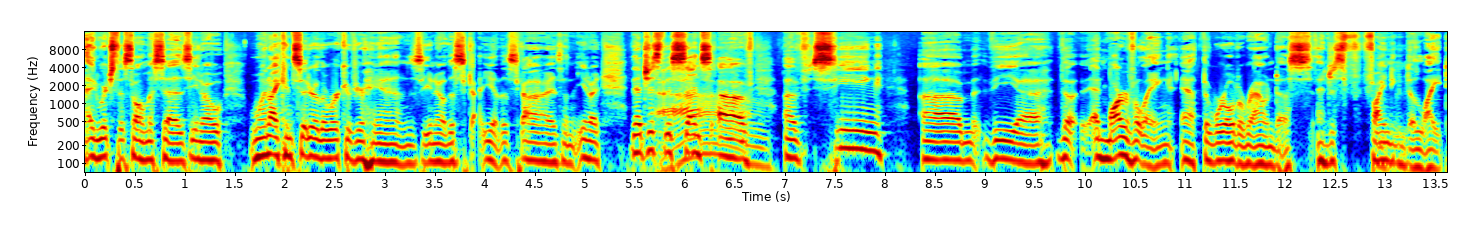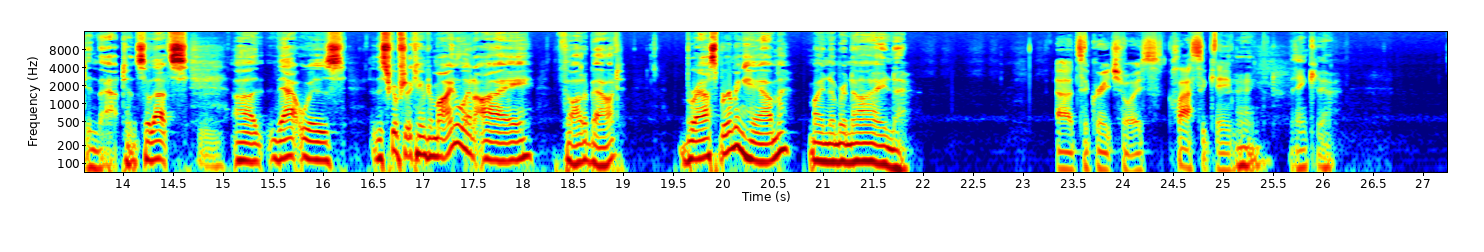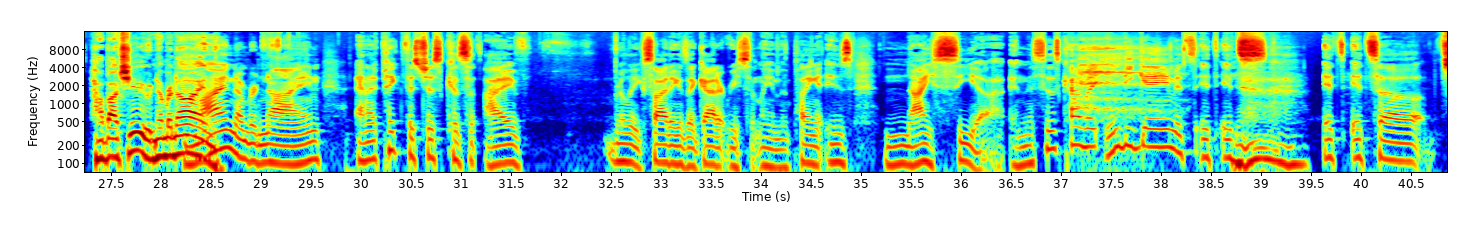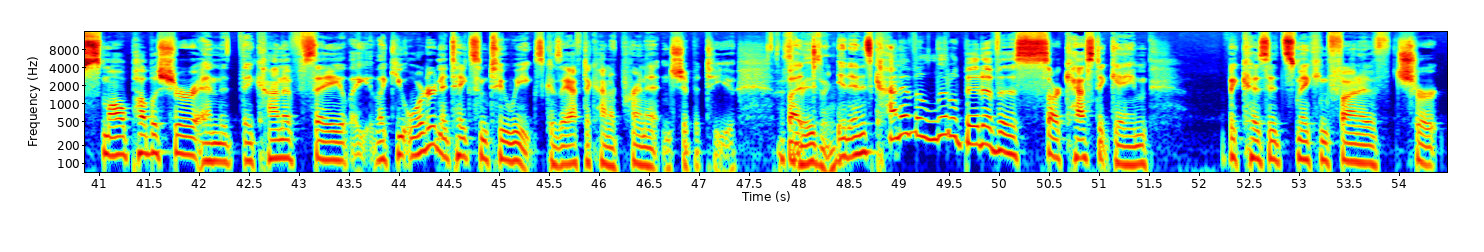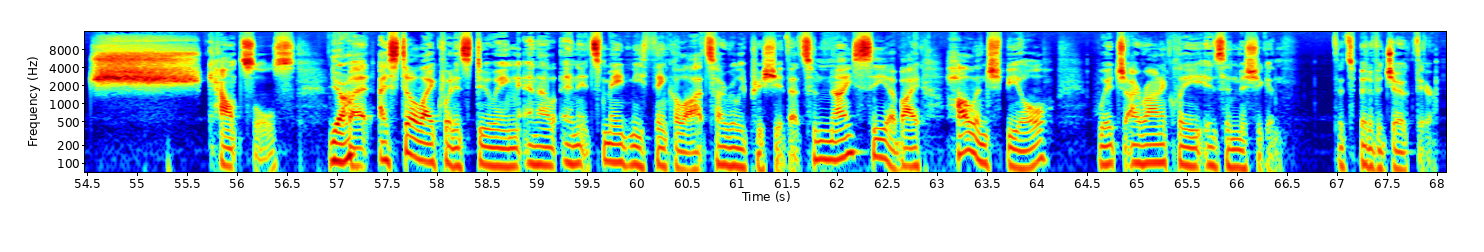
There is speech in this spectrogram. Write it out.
in which the psalmist says, you know, when I consider the work of your hands, you know, the sky, the skies, and you know, that just the sense of of seeing um, the uh, the and marveling at the world around us, and just finding delight in that. And so that's uh, that was the scripture that came to mind when I thought about Brass Birmingham, my number nine. uh, it's a great choice. Classic game. Thank- Thank you. How about you, number nine? My number nine, and I picked this just because I've really exciting as I got it recently and been playing it is Nicaea, and this is kind of an indie game. It's it, it's Yeah. it's it's a small publisher, and they kind of say like like you order and it takes them two weeks because they have to kind of print it and ship it to you. That's but amazing. It, and it's kind of a little bit of a sarcastic game because it's making fun of church councils. Yeah. But I still like what it's doing, and I, and it's made me think a lot. So I really appreciate that. So Nicaea by Hollandspiele, which ironically is in Michigan. That's a bit of a joke there.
